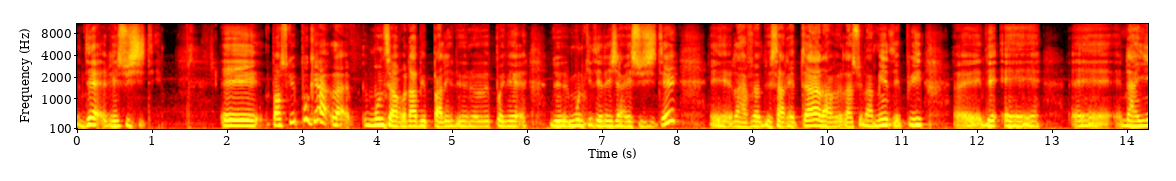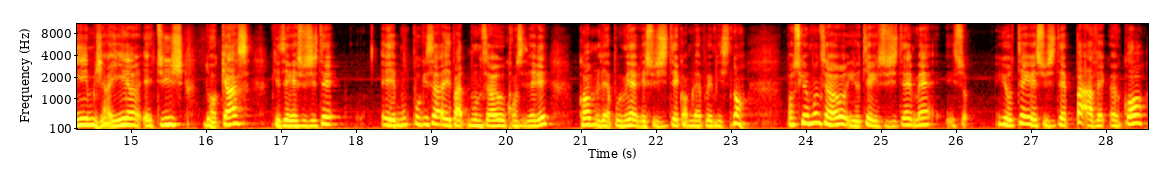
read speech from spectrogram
des ressuscités. Et parce que pourquoi la, la Bible parle de premier de monde qui était déjà ressuscité, et la de Sarepta, la, la Sulamite, et puis euh, et, Naïm, Jaïr, Etiche, Dorcas, qui étaient ressuscités. Et pour que ça n'est pas considéré comme les premiers ressuscités, comme les premiers. Non. Parce que monde ça il était ressuscité mais il était ressuscité pas avec un corps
